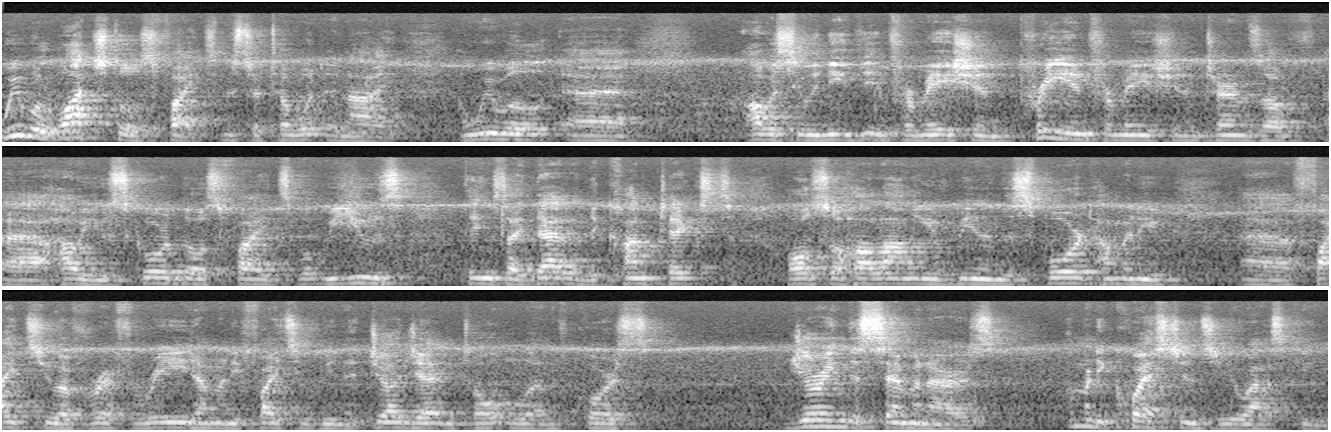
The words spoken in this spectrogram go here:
we will watch those fights, Mr. Tawut and I, and we will uh, obviously we need the information, pre-information in terms of uh, how you scored those fights, but we use things like that in the context, also how long you've been in the sport, how many uh, fights you have refereed, how many fights you've been a judge at in total, and of course, during the seminars, how many questions are you asking?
